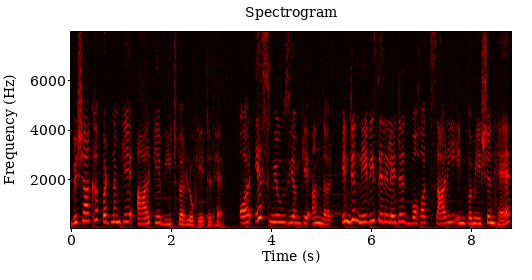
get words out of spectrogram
विशाखापट्टनम के आर के बीच पर लोकेटेड है। और इस म्यूज़ियम के अंदर इंडियन नेवी से रिलेटेड बहुत सारी इंफॉर्मेशन है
